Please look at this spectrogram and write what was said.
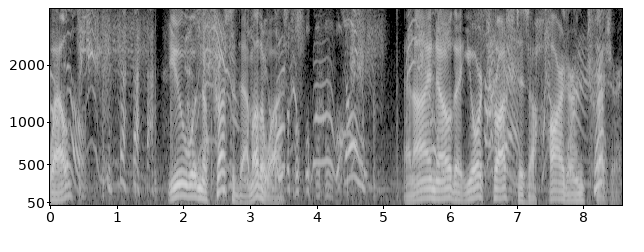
Well? You wouldn't have trusted them otherwise. And I know that your trust is a hard-earned treasure.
